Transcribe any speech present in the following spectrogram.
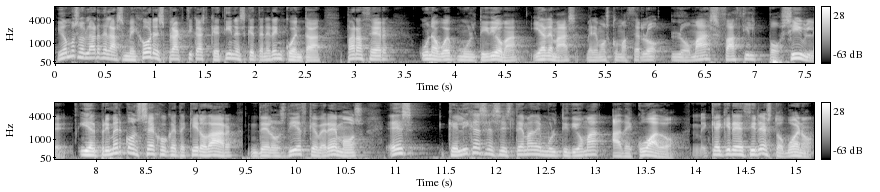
y vamos a hablar de las mejores prácticas que tienes que tener en cuenta para hacer una web multidioma y además veremos cómo hacerlo lo más fácil posible. Y el primer consejo que te quiero dar, de los 10 que veremos, es que elijas el sistema de multidioma adecuado. ¿Qué quiere decir esto? Bueno,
